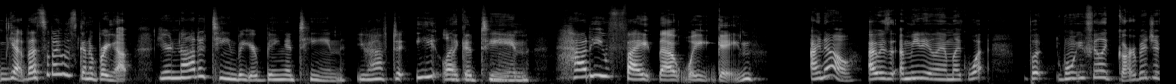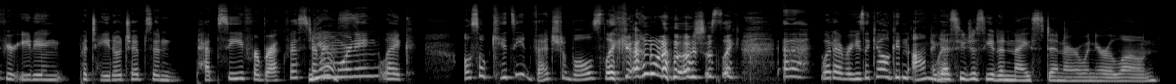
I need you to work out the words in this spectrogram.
yeah, that's what I was gonna bring up. You're not a teen, but you're being a teen. You have to eat like, Like a a teen. teen. How do you fight that weight gain? I know. I was immediately, I'm like, what? But won't you feel like garbage if you're eating potato chips and Pepsi for breakfast every Yes. morning? Like, also, kids eat vegetables. Like, I don't know. I was just like, eh, whatever. He's like, yeah, I'll get an omelet. I guess you just eat a nice dinner when you're alone.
